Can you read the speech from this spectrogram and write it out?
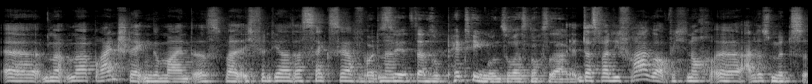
äh, reinstecken gemeint ist. Weil ich finde ja, dass Sex ja... Wolltest du ne, jetzt dann so Petting und sowas noch sagen? das war die Frage, ob ich noch äh, alles mit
